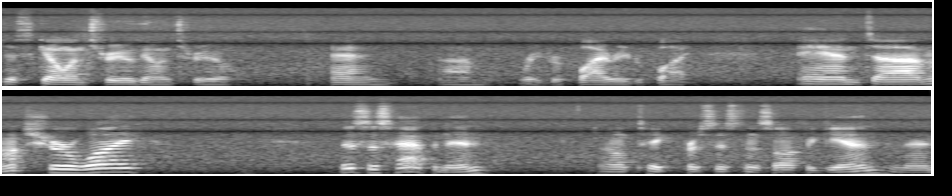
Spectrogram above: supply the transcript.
just going through, going through, and um, read reply, read reply. And uh, I'm not sure why this is happening. I'll take persistence off again, and then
